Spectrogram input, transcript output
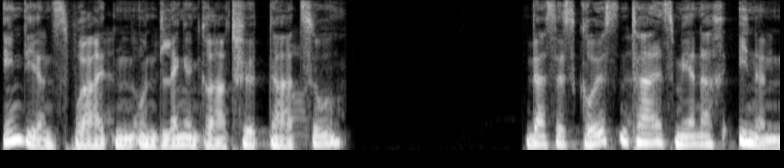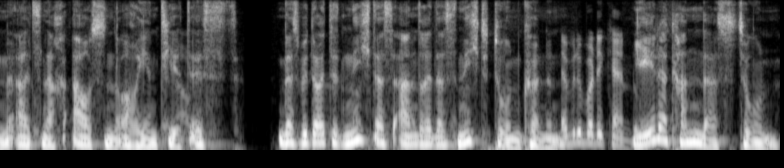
Indiens Breiten- und Längengrad führt dazu, dass es größtenteils mehr nach innen als nach außen orientiert ist. Das bedeutet nicht, dass andere das nicht tun können. Jeder kann das tun.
